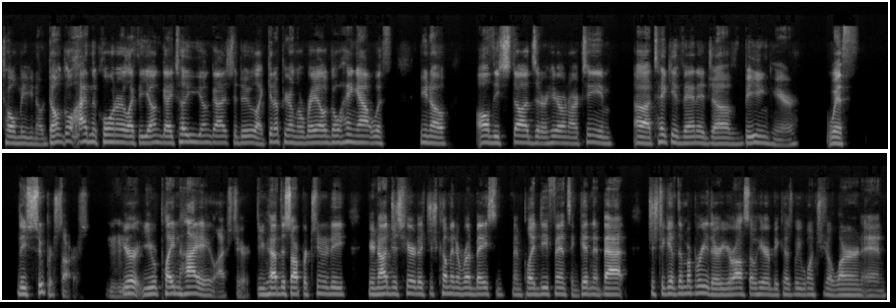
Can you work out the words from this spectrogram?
told me, you know, don't go hide in the corner like the young guy tell you young guys to do. Like get up here on the rail, go hang out with, you know, all these studs that are here on our team. Uh, take advantage of being here with these superstars. Mhm. You're you were played in high A last year. Do you have this opportunity. You're not just here to just come in and run base and, and play defense and get in at bat just to give them a breather. You're also here because we want you to learn and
